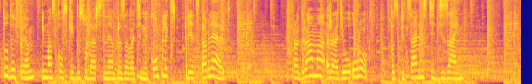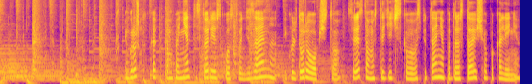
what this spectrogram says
Студ-ФМ и Московский государственный образовательный комплекс представляют Программа «Радиоурок» по специальности дизайн. Игрушка как компонент истории искусства, дизайна и культуры общества, средством эстетического воспитания подрастающего поколения.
